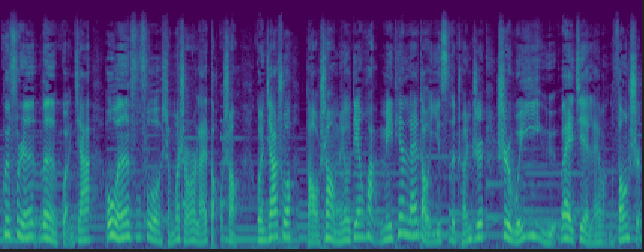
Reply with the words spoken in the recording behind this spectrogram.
贵夫人问管家欧文夫妇什么时候来岛上，管家说岛上没有电话，每天来岛一次的船只是唯一与外界来往的方式。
